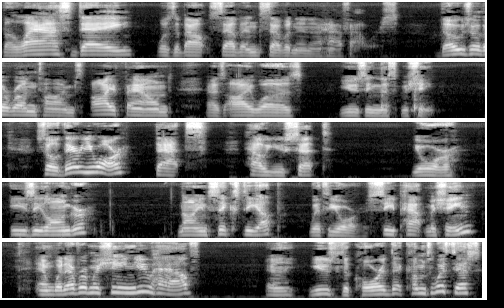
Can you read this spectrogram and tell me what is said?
The last day was about seven, seven and a half hours. Those are the run times I found as I was using this machine. So there you are. That's how you set your Easylonger 960 up with your CPAP machine. And whatever machine you have, uh, use the cord that comes with this,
